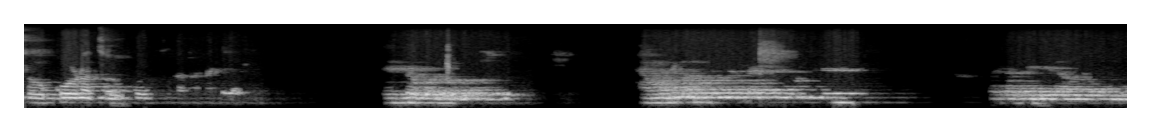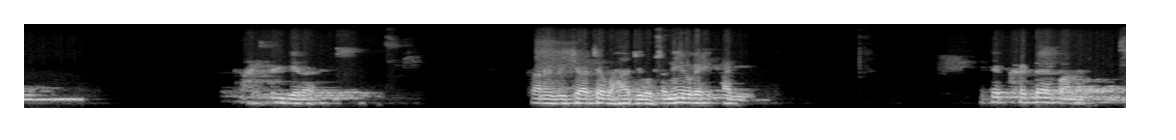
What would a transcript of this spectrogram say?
चौकोन चौकोन तुला करायला चौकोन. त्यामुळे काहीतरी गेला कारण विचारच्या बाहेरची गोष्ट नाही बघा हे खाली. इथे खड्डा आहे पाण्यात.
